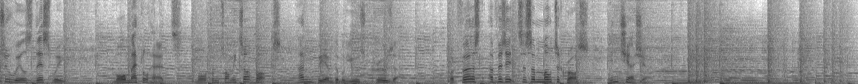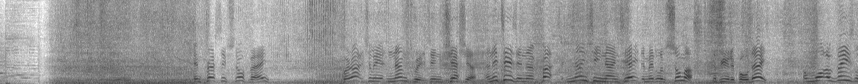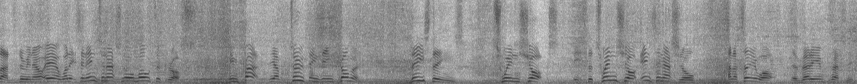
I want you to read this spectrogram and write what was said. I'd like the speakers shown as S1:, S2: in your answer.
S1: two wheels this week. More metalheads, more from Tommy Topbox and BMW's Cruiser. But first, a visit to some motocross in Cheshire.
S2: Impressive stuff, eh? We're actually at Nantwich in Cheshire, and it is, in fact, 1998, the middle of summer. It's a beautiful day. And what are these lads doing out here? Well, it's an international motocross. In fact, they have two things in common. These things, twin shocks. It's the Twin Shock International, and I tell you what, they're very impressive.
